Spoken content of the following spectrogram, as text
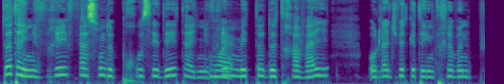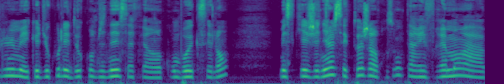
toi, tu as une vraie façon de procéder, tu as une vraie méthode de travail, au-delà du fait que tu as une très bonne plume et que du coup, les deux combinés, ça fait un combo excellent. Mais ce qui est génial, c'est que toi, j'ai l'impression que tu arrives vraiment à,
